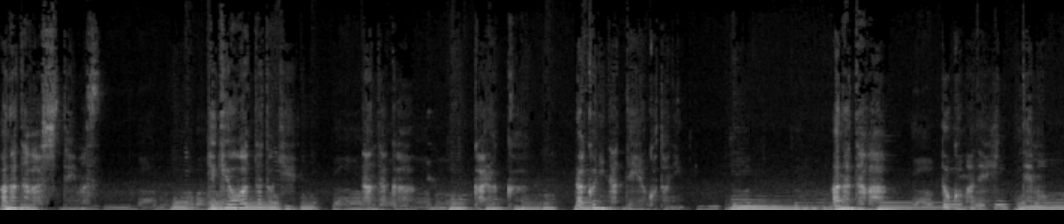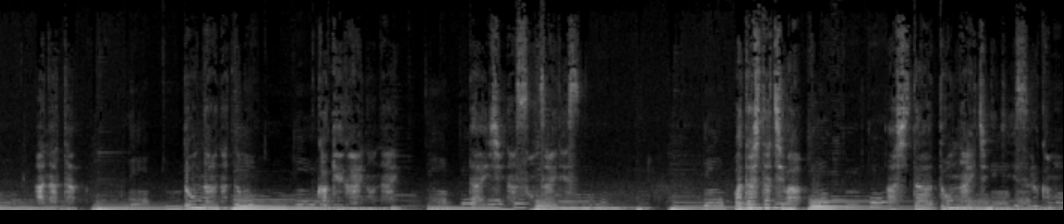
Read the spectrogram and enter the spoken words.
あなたは知っています。弾き終わった時なんだか軽く楽になっていることに。あなたはどこまで行私たちは明日どんな一日にするかも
